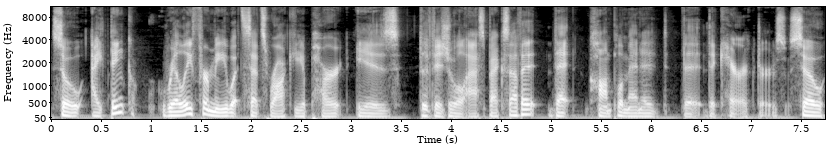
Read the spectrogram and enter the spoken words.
So I think really for me, what sets Rocky apart is the visual aspects of it that complemented the the characters. So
